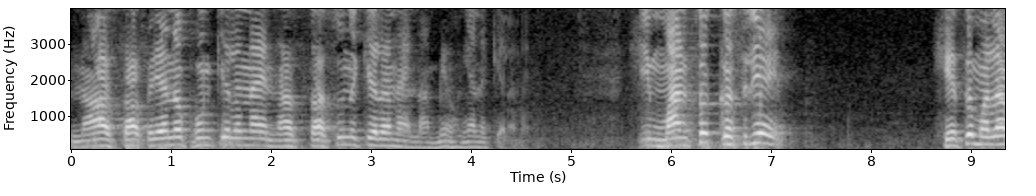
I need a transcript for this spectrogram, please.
ना सासऱ्यानं फोन केला नाही ना सासूनं केला नाही ना मेहुण्यानं केला नाही. ही माणसं कसली आहेत? ह्याच मला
